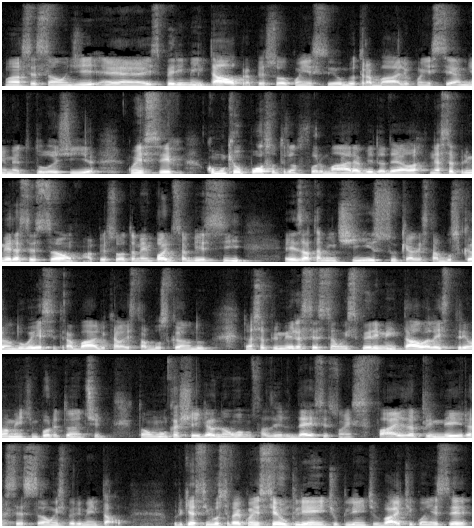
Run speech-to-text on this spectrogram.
uma sessão de é, experimental para a pessoa conhecer o meu trabalho, conhecer a minha metodologia, conhecer como que eu posso transformar a vida dela. Nessa primeira sessão, a pessoa também pode saber se é exatamente isso que ela está buscando, esse trabalho que ela está buscando. Então essa primeira sessão experimental ela é extremamente importante. Então nunca chega, não, vamos fazer 10 sessões. Faz a primeira sessão experimental. Porque assim você vai conhecer o cliente, o cliente vai te conhecer,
